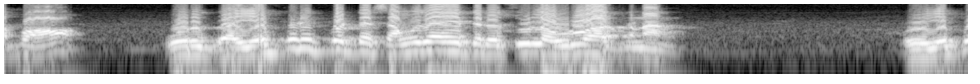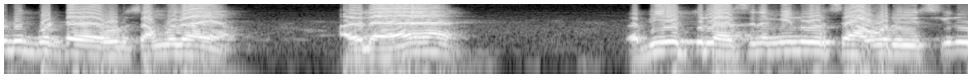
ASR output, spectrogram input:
அப்போ ஒரு எப்படிப்பட்ட சமுதாயத்தை ரசூல்ல உருவாக்குனாங்க? ஒரு எப்படிப்பட்ட ஒரு சமுதாயம்? அதுல ரபியத்துல் அஸ்லமின்னு ஒரு ஒரு சிறு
